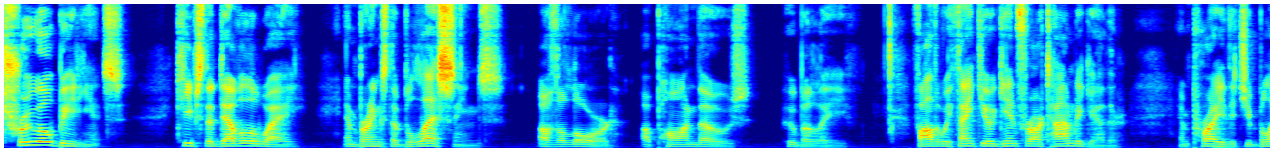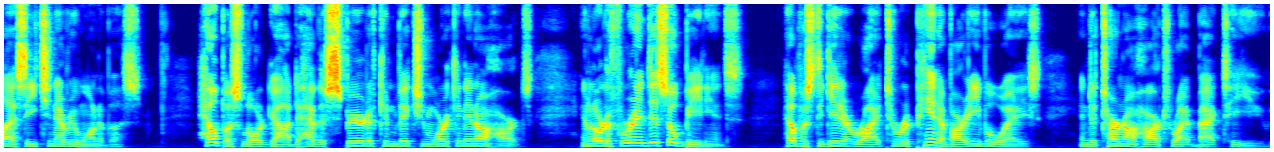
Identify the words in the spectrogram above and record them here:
True obedience keeps the devil away and brings the blessings of the Lord upon those who believe. Father, we thank you again for our time together and pray that you bless each and every one of us. Help us, Lord God, to have the spirit of conviction working in our hearts and Lord, if we're in disobedience, help us to get it right, to repent of our evil ways, and to turn our hearts right back to you.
